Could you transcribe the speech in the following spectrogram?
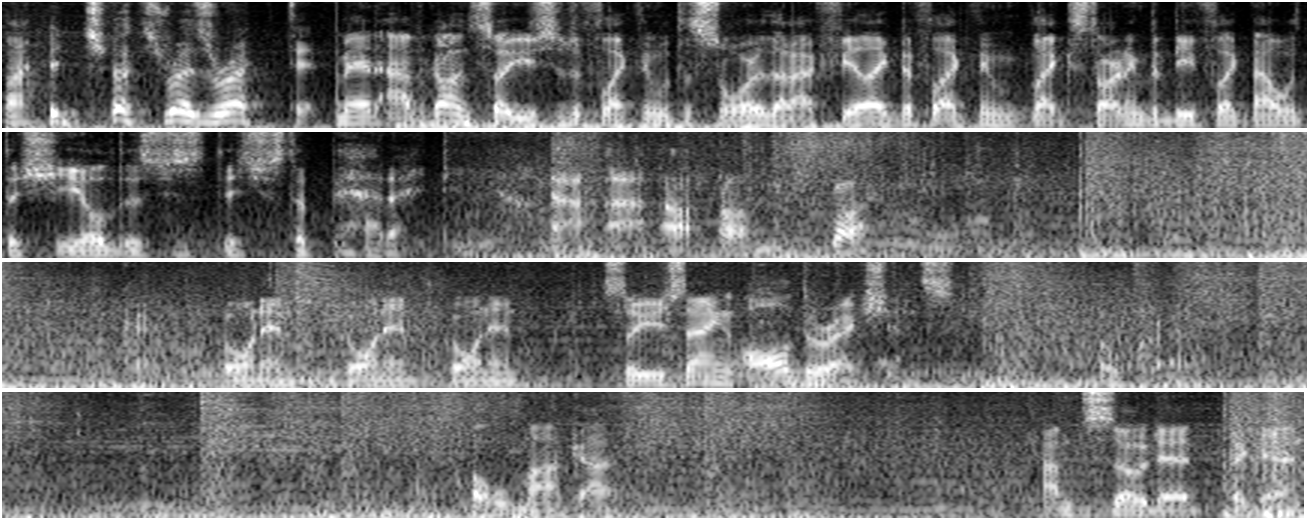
I just resurrected. Man, I've gotten so used to deflecting with the sword that I feel like deflecting, like starting to deflect now with the shield is just, it's just a bad idea. Ah, ah, ah. Okay, I'm going in, I'm going in, I'm going in. So you're saying all directions. Oh crap. Oh my god. I'm so dead again.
